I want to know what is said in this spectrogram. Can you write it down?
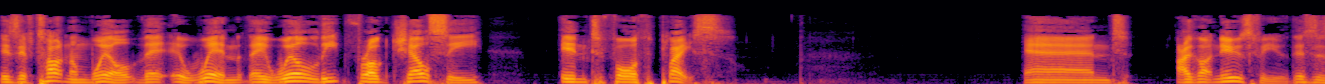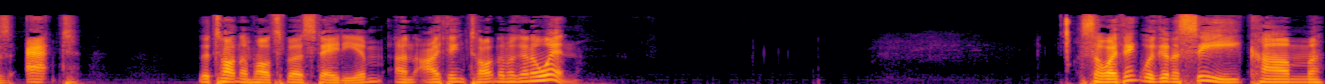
is if Tottenham will they win, they will leapfrog Chelsea into fourth place. And I got news for you. This is at the Tottenham Hotspur Stadium, and I think Tottenham are going to win. So I think we're going to see come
